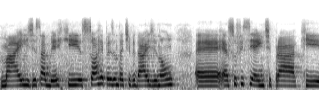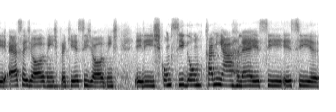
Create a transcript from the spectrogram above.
mas de saber que só representatividade não é, é suficiente para que essas jovens, para que esses jovens, eles consigam caminhar, né, esse, esse,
